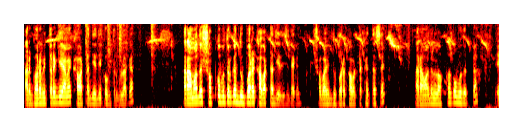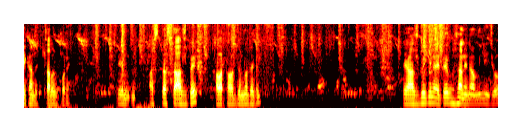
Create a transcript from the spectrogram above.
আর ঘরের ভিতরে গিয়ে আমি খাবারটা দিয়ে দিই কবুতরগুলোকে। আর আমাদের সব কবুতরকে দুপুরে খাবারটা দিয়ে দিচ্ছি দেখেন। সবাই দুপুরে খাবারটা খাইতেছে। আর আমাদের লক্ষা কবুতরটা এখানে চালুর পরে আস্তে আস্তে আসবে খাবার খাওয়ার জন্য, দেখেন। এ আসবে কিনা এটাই জানি না আমি নিজেও।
